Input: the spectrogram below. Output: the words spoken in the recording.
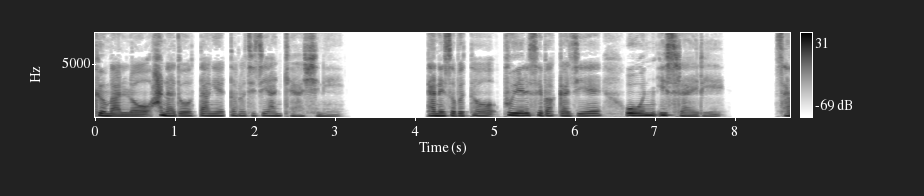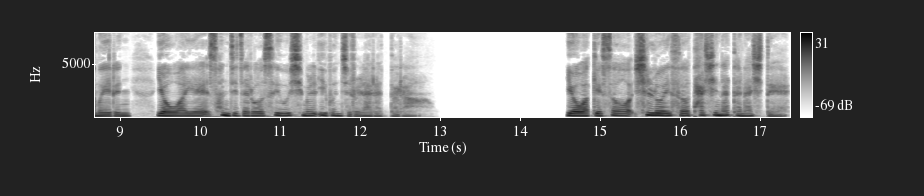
그 말로 하나도 땅에 떨어지지 않게 하시니 단에서부터 부엘세바까지의 온 이스라엘이 사무엘은 여호와의 선지자로 세우심을 입은 줄을 알았더라. 여호와께서 실로에서 다시 나타나시되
